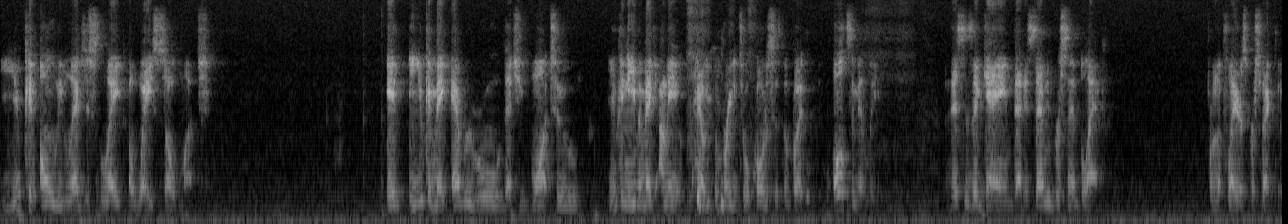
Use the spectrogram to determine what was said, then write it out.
You can only legislate away so much. It you can make every rule that you want to, you can even make. I mean, hell, you can bring it to a quota system, but ultimately, this is a game that is seventy percent black from the player's perspective.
